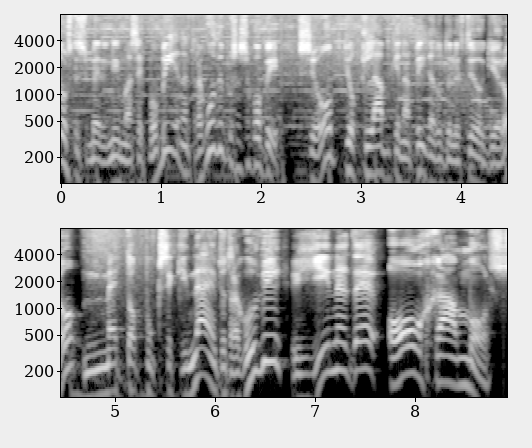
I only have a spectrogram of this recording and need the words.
8 στη σημερινή μας εκπομπή. Ένα τραγούδι που σας έχω πει σε όποιο κλαμπ και να πήγα τον τελευταίο καιρό, με το που ξεκινάει το τραγούδι γίνεται ο χαμός.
